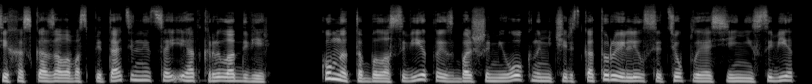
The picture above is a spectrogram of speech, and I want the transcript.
тихо сказала воспитательница и открыла дверь. Комната была светлой, с большими окнами, через которые лился теплый осенний свет.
